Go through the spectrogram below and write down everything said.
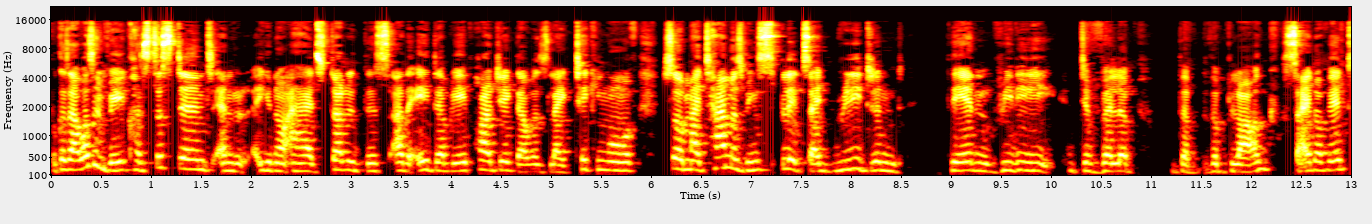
because I wasn't very consistent, and you know I had started this other AWA project that was like taking off, so my time was being split. So I really didn't then really develop the the blog side of it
